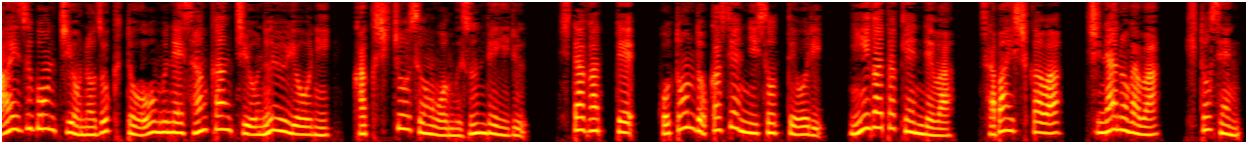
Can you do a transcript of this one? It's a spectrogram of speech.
会津盆地を除くと概ね山間地を縫うように各市町村を結んでいる。したがって、ほとんど河川に沿っており、新潟県では、鯖石川、信濃川、人線、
